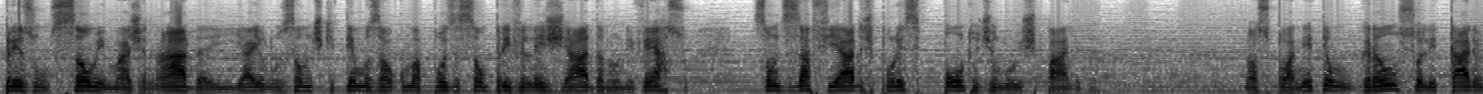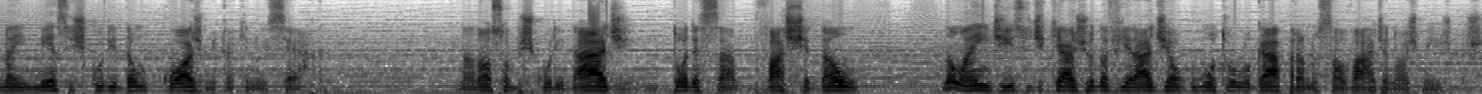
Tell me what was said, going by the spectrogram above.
presunção imaginada e a ilusão de que temos alguma posição privilegiada no universo são desafiadas por esse ponto de luz pálida. Nosso planeta é um grão solitário na imensa escuridão cósmica que nos cerca. Na nossa obscuridade, em toda essa vastidão, não há indício de que a ajuda virá de algum outro lugar para nos salvar de nós mesmos.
